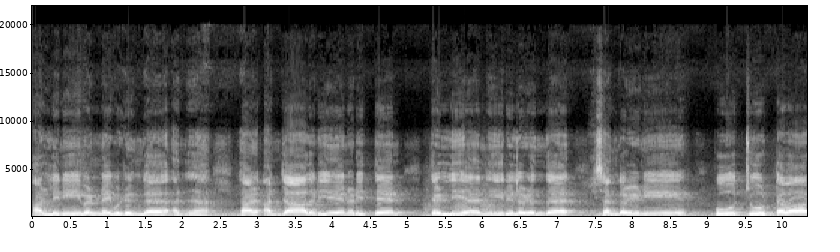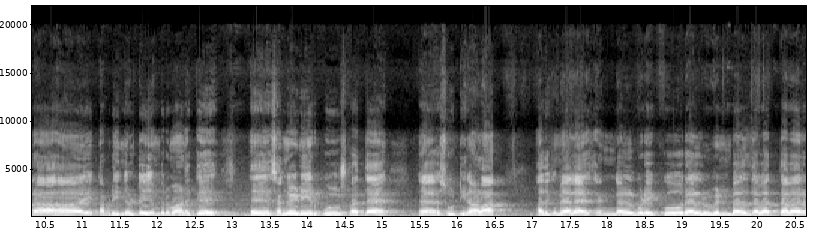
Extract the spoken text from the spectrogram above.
அள்ளினி வெண்ணை விழுங்க. அஞ்ச- அஞ்சாதடியே நடித்தேன். தெள்ளிய நீரில் எழுந்த செங்கல் நீர் பூச்சூட்டவாராய் அப்படின்னு சொல்லிட்டு எம்பெருமானுக்கு அஹ், செங்கல் நீர் புஷ்பத்தை சூட்டினாளா. சூட்டினாளாம் அதுக்கு மேலே செங்கல் குடை கூறல் வெண்பல் தவத்தவர்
